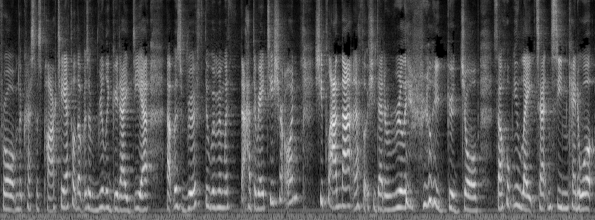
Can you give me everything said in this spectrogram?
from the Christmas party. I thought that was a really good idea. That was Ruth, the woman with that had the red t-shirt on. She planned that and I thought she did a really, really good job. So I hope you liked it and seen kind of what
